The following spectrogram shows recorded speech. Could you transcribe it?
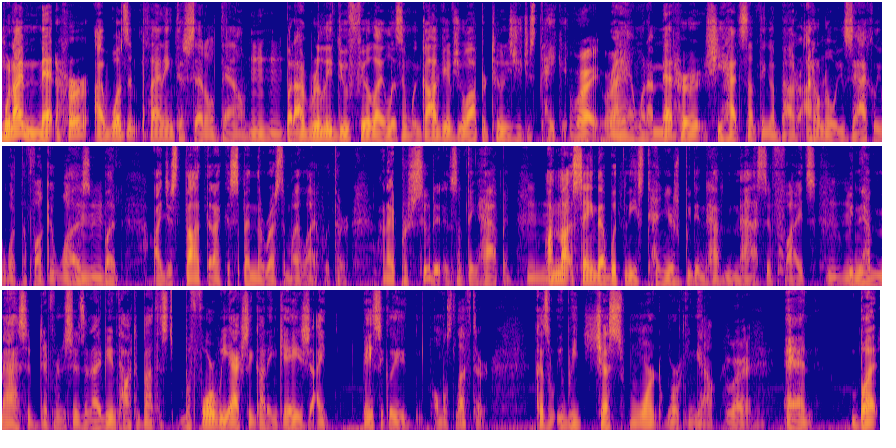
when I met her, I wasn't planning to settle down, but I really do feel like, listen, when God gives you opportunities, you just take it. Right, right. And when I met her, she had something about her. I don't know exactly what the fuck it was, Mm-hmm. but I just thought that I could spend the rest of my life with her. And I pursued it and something happened. Mm-hmm. I'm not saying that within these 10 years, we didn't have massive fights. We didn't have massive differences. And I've even talked about this before we actually got engaged. I basically almost left her because we, we just weren't working out. Right. And but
